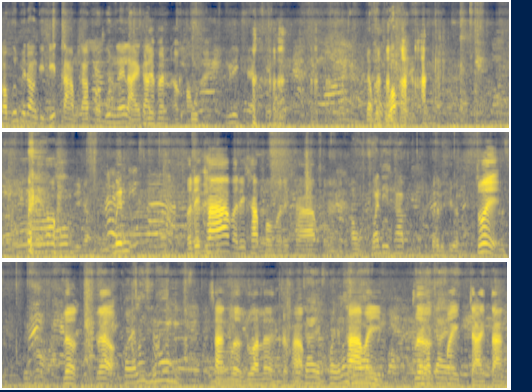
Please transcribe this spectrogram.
ขอบคุณพี่น้องที่ติดตามครับ ขอบคุณหลายๆครับเดี๋ยวเพิ่นเอาของให้จะพูดหัวผมมึนสวัสดีครับสวัสดีครับผมสวัสดีครับผมเอาสวัสดีครับตุ้ยเลิกแล้วข่อยกำลังสินอนสร้างเลิกด่วนเลยเจ้าภาพใจข่อยกำลังสินอนถ้าไม่เลิกไม่จ่ายตังค์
